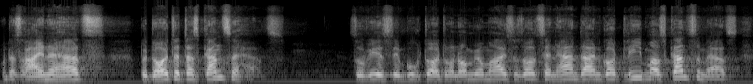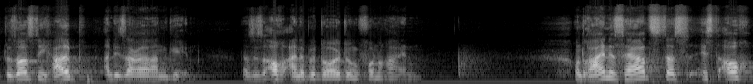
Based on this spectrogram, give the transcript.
Und das reine Herz bedeutet das ganze Herz. So wie es im Buch Deuteronomium heißt, du sollst den Herrn, deinen Gott, lieben aus ganzem Herz. Du sollst nicht halb an die Sache herangehen. Das ist auch eine Bedeutung von rein. Und reines Herz, das ist auch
